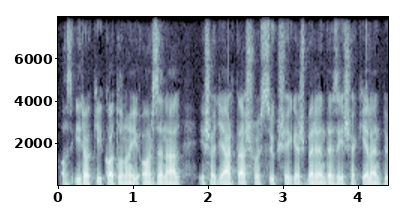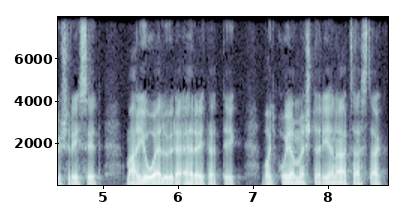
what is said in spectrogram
az iraki katonai arzenál és a gyártáshoz szükséges berendezések jelentős részét már jó előre elrejtették, vagy olyan mesterien álcázták,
